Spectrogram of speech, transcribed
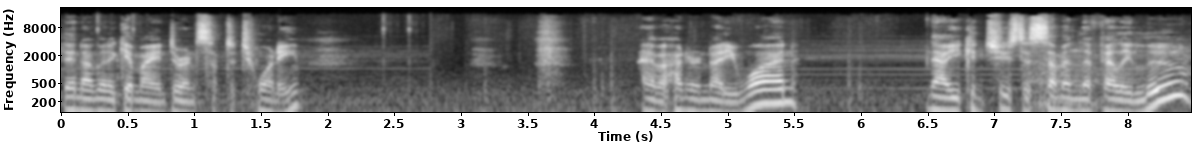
Then I'm gonna get my endurance up to 20. I have 191. Now you can choose to summon Nepheli Loux.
